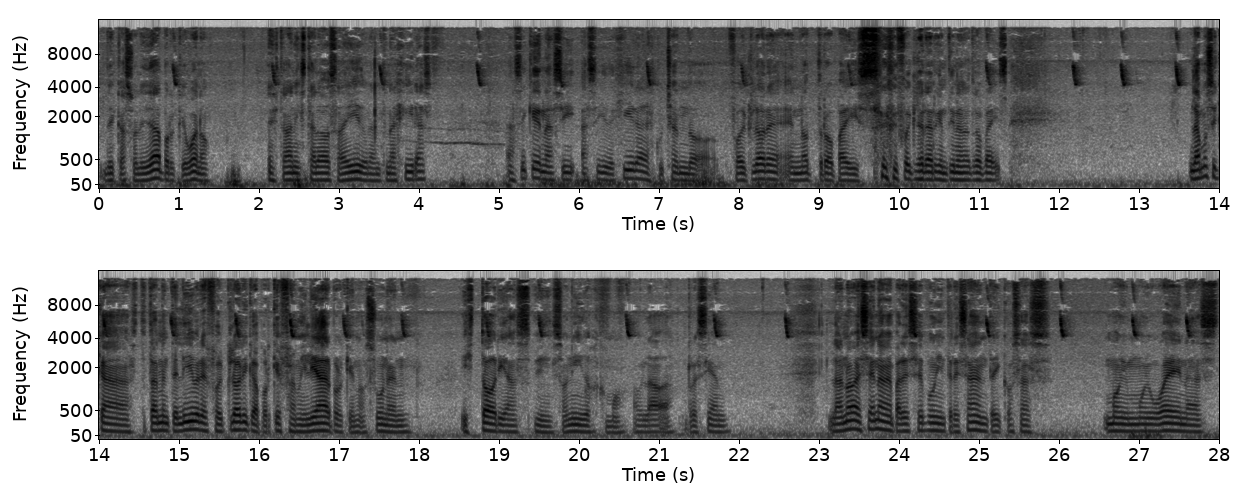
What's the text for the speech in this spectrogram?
de casualidad, porque bueno, estaban instalados ahí durante unas giras. Así que nací así de gira, escuchando folclore en otro país, folclore argentino en otro país. La música es totalmente libre, folclórica, porque es familiar, porque nos unen historias y sonidos, como hablaba recién. La nueva escena me parece muy interesante, hay cosas muy, muy buenas,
